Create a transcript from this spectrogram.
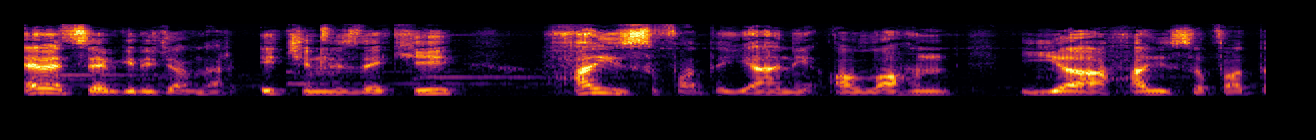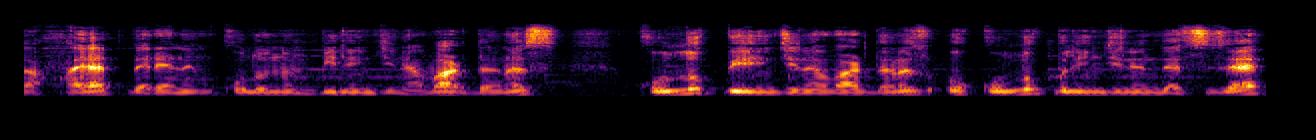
Evet sevgili canlar içinizdeki hay sıfatı yani Allah'ın ya hay sıfatı hayat verenin kulunun bilincine vardığınız kulluk bilincine vardığınız o kulluk bilincinin de size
